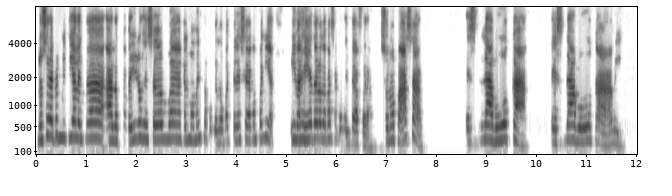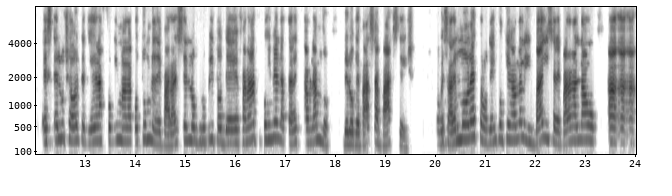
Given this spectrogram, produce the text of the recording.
no se le permitía la entrada a los camerinos en CWA en aquel momento porque no pertenece a la compañía, imagínate lo que pasa con gente de afuera. Eso no pasa. Es la boca. Es la boca, Abby. Es el luchador que tiene la fucking mala costumbre de pararse en los grupitos de fanáticos y mierda, estar hablando de lo que pasa backstage porque salen molestos, no tienen con quién hablar y van y se le paran al lado a, a, a,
